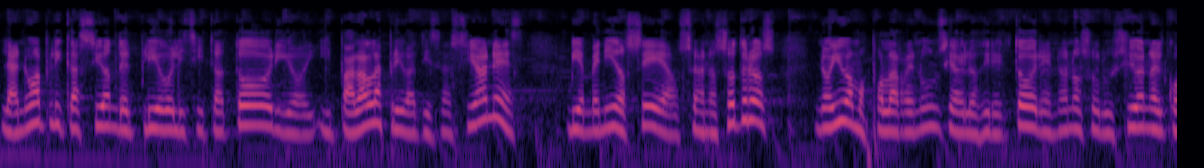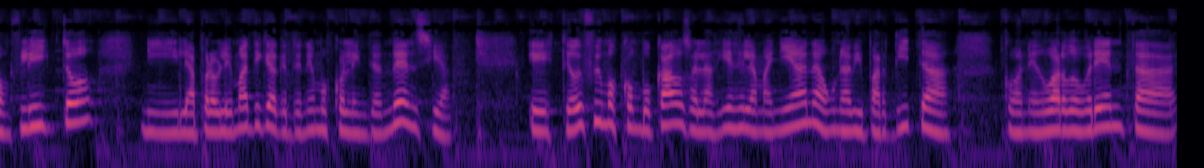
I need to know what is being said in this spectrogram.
la no aplicación del pliego licitatorio y parar las privatizaciones, bienvenido sea. O sea, nosotros no íbamos por la renuncia de los directores, no nos soluciona el conflicto ni la problemática que tenemos con la Intendencia. Este, hoy fuimos convocados a las 10 de la mañana a una bipartita con Eduardo Brenta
